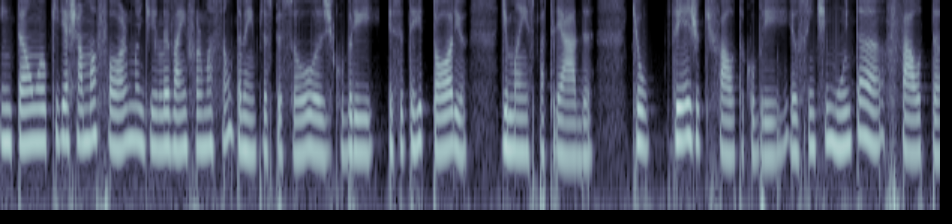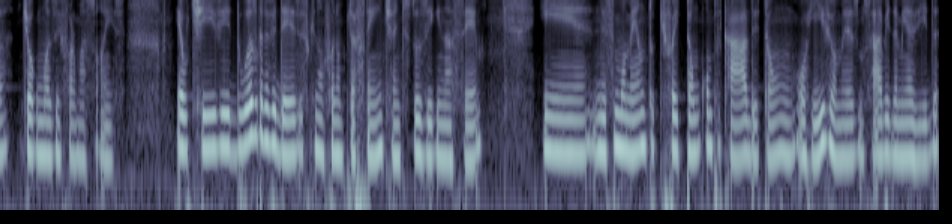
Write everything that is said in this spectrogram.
Então eu queria achar uma forma de levar informação também para as pessoas, de cobrir esse território de mãe expatriada, que eu vejo que falta cobrir. Eu senti muita falta de algumas informações. Eu tive duas gravidezes que não foram para frente antes do Zig nascer. E nesse momento que foi tão complicado e tão horrível mesmo, sabe, da minha vida,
